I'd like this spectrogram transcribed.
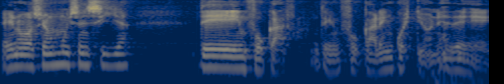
La innovación es muy sencilla de enfocar, de enfocar en cuestiones de,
